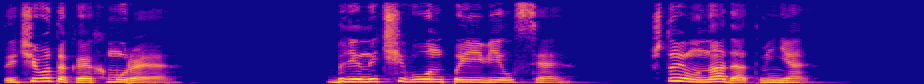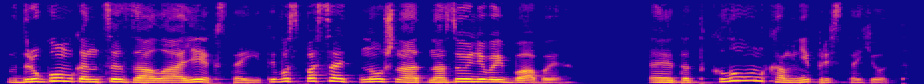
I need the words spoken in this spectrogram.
Ты чего такая хмурая?» «Блин, и чего он появился? Что ему надо от меня?» В другом конце зала Олег стоит, его спасать нужно от назойливой бабы. Этот клоун ко мне пристает.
